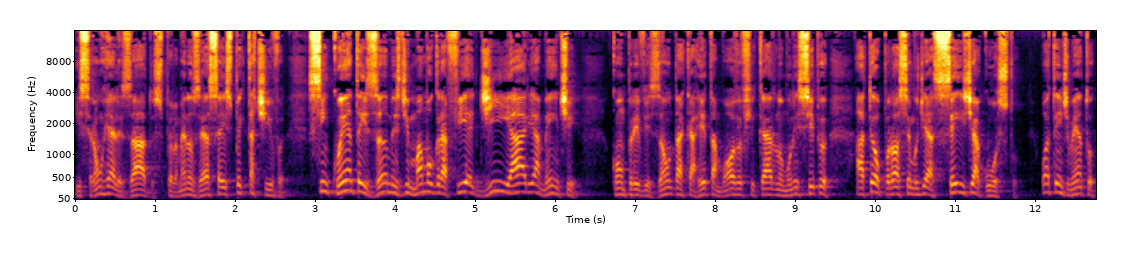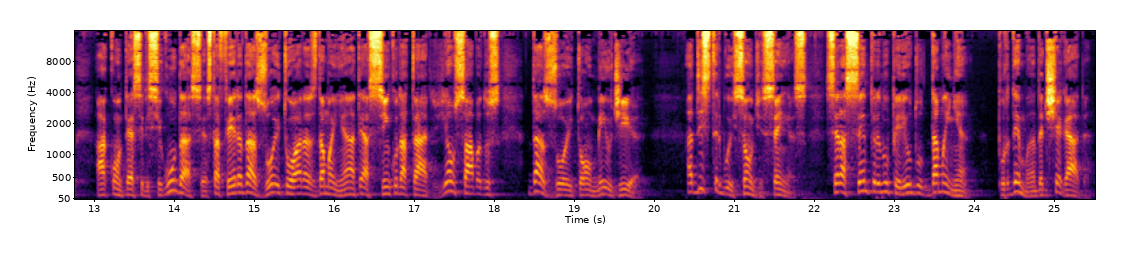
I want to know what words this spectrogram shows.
E serão realizados, pelo menos essa é a expectativa, 50 exames de mamografia diariamente com previsão da carreta móvel ficar no município até o próximo dia 6 de agosto. O atendimento acontece de segunda a sexta-feira, das 8 horas da manhã até as 5 da tarde, e aos sábados, das 8 ao meio-dia. A distribuição de senhas será sempre no período da manhã, por demanda de chegada.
